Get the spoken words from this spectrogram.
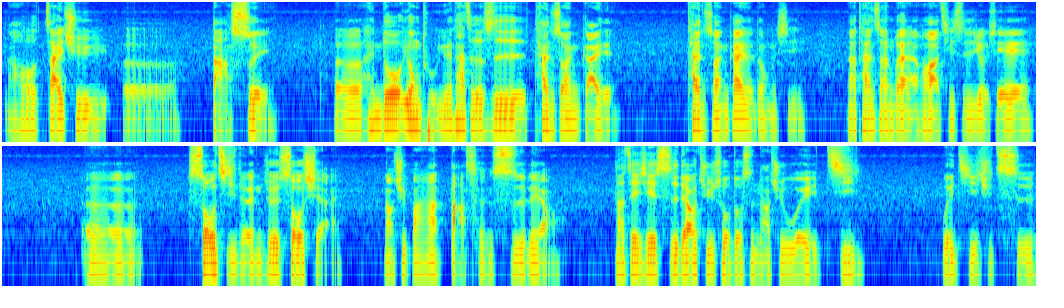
然后再去呃打碎，呃很多用途，因为它这个是碳酸钙的。碳酸钙的东西，那碳酸钙的话，其实有些呃收集的人就会收起来，然后去把它打成饲料。那这些饲料据说都是拿去喂鸡，喂鸡去吃。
